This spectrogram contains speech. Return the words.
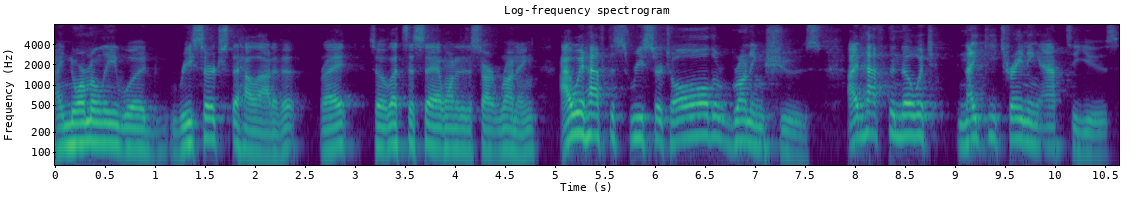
I normally would research the hell out of it, right? So let's just say I wanted to start running. I would have to research all the running shoes. I'd have to know which Nike training app to use.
